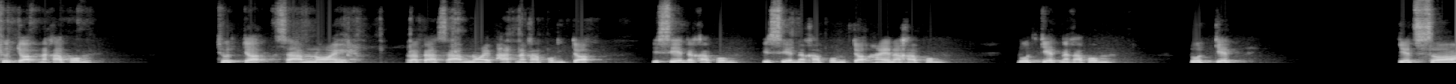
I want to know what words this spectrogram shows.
ชุดเจาะนะครับผม ชุดเจาะ3นอย แล้วก็3นอยพัดนะครับผมเจาะพิเศษนะครับผมพิเศษนะครับผมเจาะให้นะครับผมรูดเจ็ดนะครับผมรูดเจ็ดเจ็ดสอง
